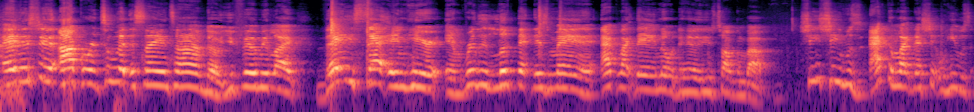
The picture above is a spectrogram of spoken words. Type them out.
hey, this shit awkward too at the same time though. You feel me? Like they sat in here and really looked at this man and act like they didn't know what the hell he was talking about. She she was acting like that shit when he was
